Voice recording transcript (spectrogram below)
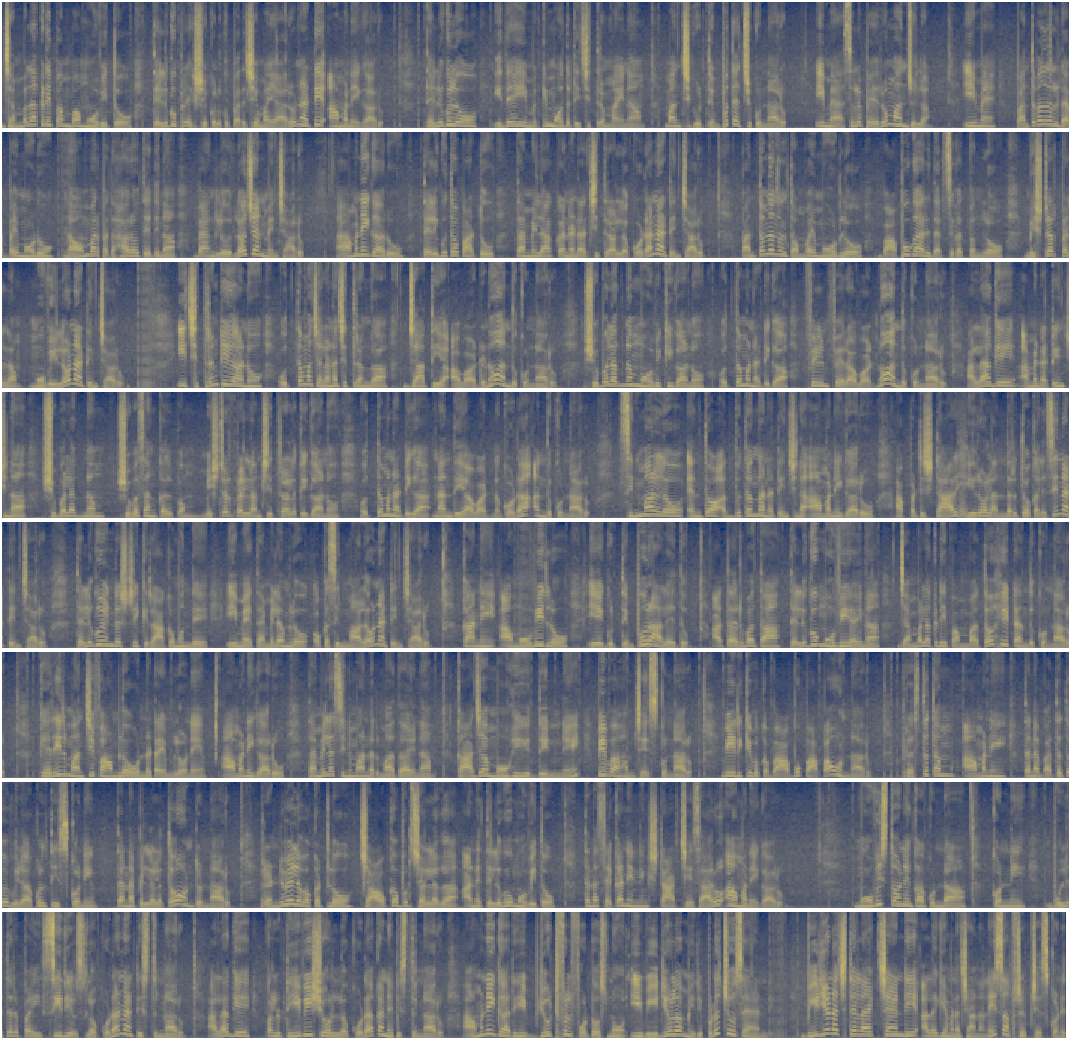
జంబలకడి పంప మూవీతో తెలుగు ప్రేక్షకులకు పరిచయం అయ్యారు నటి ఆమని గారు. తెలుగులో ఇదే ఈమెకి మొదటి చిత్రం అయిన మంచి గుర్తింపు తెచ్చుకున్నారు. ఈమె అసలు పేరు మంజుల. ఈమె పంతొమ్మిది వందల డెబ్భై మూడు నవంబర్ పదహారవ తేదీన బెంగళూరులో జన్మించారు. ఆమని గారు తెలుగుతో పాటు తమిళ కన్నడ చిత్రాల్లో కూడా నటించారు. పంతొమ్మిది వందల తొంభై మూడులో బాపు గారి దర్శకత్వంలో మిస్టర్ పెల్లం మూవీలో నటించారు. ఈ చిత్రంకి గాను ఉత్తమ చలనచిత్రంగా జాతీయ అవార్డును అందుకున్నారు. శుభలగ్నం మూవీకి గాను ఉత్తమ నటిగా ఫిల్మ్ఫేర్ అవార్డును అందుకున్నారు. అలాగే ఆమె నటించిన శుభలగ్నం శుభ సంకల్పం మిస్టర్ పెల్లం చిత్రాలకి గాను ఉత్తమ నటిగా నంది అవార్డును కూడా అందుకున్నారు. సినిమాల్లో ఎంతో అద్భుతంగా నటించిన ఆమని గారు అప్పటి స్టార్ హీరోలందరితో కలిసి నటించారు. తెలుగు ఇండస్ట్రీకి రాకముందే ఈమె తమిళంలో ఒక సినిమాలో నటించారు. కానీ ఆ మూవీలో ఏ గుర్తింపు రాలేదు. ఆ తర్వాత తెలుగు మూవీ అయిన జంబలకడి పంబాతో హిట్ అందుకున్నారు. కెరీర్ మంచి ఫామ్లో ఉన్న టైంలోనే ఆమని గారు తమిళ సినిమా నిర్మాత అయిన కాజా మోహియుద్దీన్ని వివాహం చేసుకున్నారు. వీరికి ఒక బాబు పాప ఉన్నారు. ప్రస్తుతం ఆమెని తన భర్తతో విడాకులు తీసుకొని తన పిల్లలతో ఉంటున్నారు. రెండు వేల ఒకటిలో చావు కబుర్ చల్లగా అనే తెలుగు మూవీతో తన సెకండ్ ఇన్నింగ్స్ స్టార్ట్ చేశారు ఆమని గారు. మూవీస్తోనే కాకుండా కొన్ని బుల్లితెరపై సీరియల్స్లో కూడా నటిస్తున్నారు. అలాగే పలు టీవీ షోల్లో కూడా కనిపిస్తున్నారు. ఆమని గారి బ్యూటిఫుల్ ఫొటోస్ను ఈ వీడియోలో మీరు ఇప్పుడు చూసేయండి. వీడియో నచ్చితే లైక్ చేయండి అలాగే మన ఛానల్ని సబ్స్క్రైబ్ చేసుకోండి.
